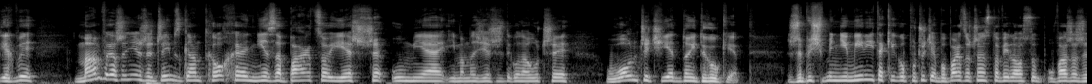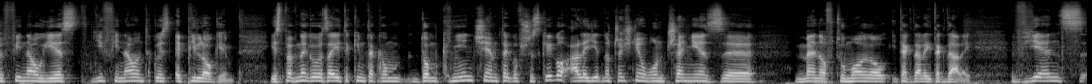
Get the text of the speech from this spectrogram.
jakby mam wrażenie, że James Gunn trochę nie za bardzo jeszcze umie i mam nadzieję, że się tego nauczy łączyć jedno i drugie żebyśmy nie mieli takiego poczucia, bo bardzo często wiele osób uważa, że finał jest nie finałem, tylko jest epilogiem. Jest pewnego rodzaju takim taką domknięciem tego wszystkiego, ale jednocześnie łączenie z Men of Tomorrow i tak dalej, i tak dalej. Więc yy,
